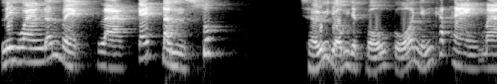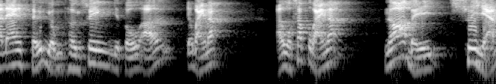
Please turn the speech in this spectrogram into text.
Liên quan đến việc là cái tần suất sử dụng dịch vụ của những khách hàng mà đang sử dụng thường xuyên dịch vụ ở chỗ bạn đó ở workshop của bạn đó nó bị suy giảm.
